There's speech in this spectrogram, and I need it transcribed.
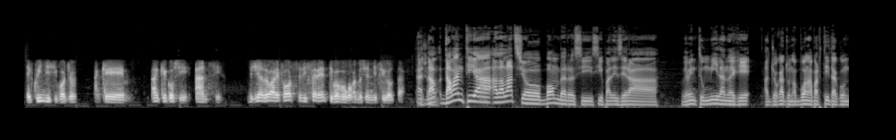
e quindi si può giocare anche, anche, così, anzi bisogna trovare forze differenti proprio quando si è in difficoltà. Eh, da, davanti a, alla Lazio Bomber si, si paleserà ovviamente un Milan che ha giocato una buona partita, con,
